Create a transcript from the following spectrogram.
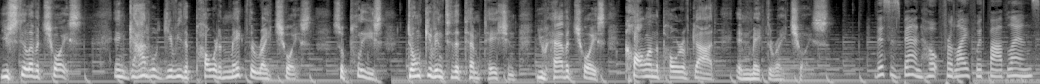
You still have a choice, and God will give you the power to make the right choice. So please don't give in to the temptation. You have a choice. Call on the power of God and make the right choice. This has been Hope for Life with Bob Lenz.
